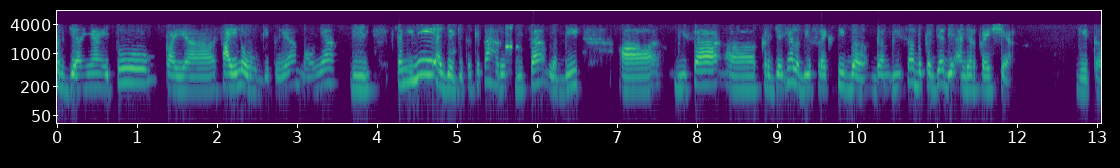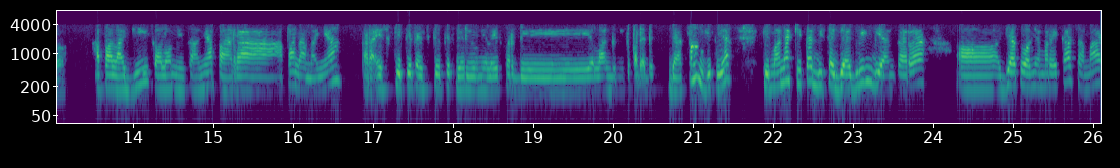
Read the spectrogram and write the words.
kerjanya itu kayak silo gitu ya. Maunya di yang ini aja gitu. Kita harus bisa lebih uh, bisa uh, kerjanya lebih fleksibel dan bisa bekerja di under pressure gitu. Apalagi kalau misalnya para apa namanya para eksekutif eksekutif dari Unilever di London itu pada datang gitu ya gimana kita bisa juggling di antara uh, jadwalnya mereka sama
